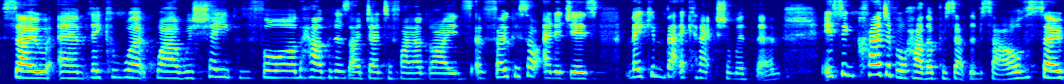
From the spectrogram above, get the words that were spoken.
So um, they can work well with shape and form, helping us identify our guides and focus our energies, making better connection with them. It's incredible how they'll present themselves. So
